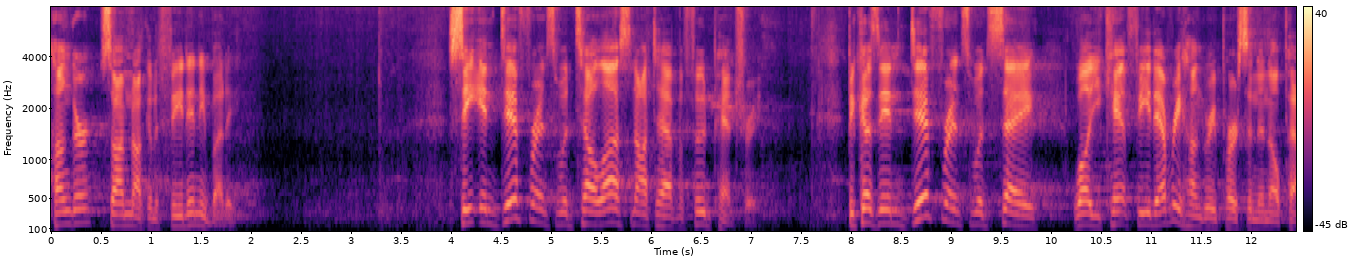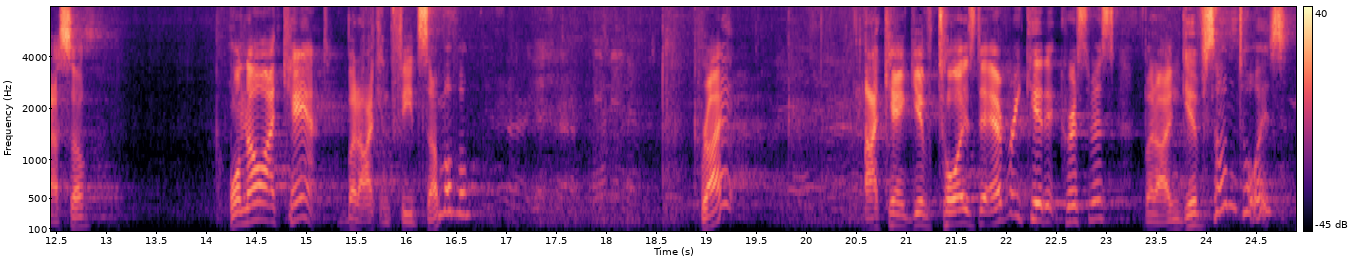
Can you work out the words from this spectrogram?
hunger, so I'm not going to feed anybody. See, indifference would tell us not to have a food pantry. Because indifference would say, well, you can't feed every hungry person in El Paso. Well, no, I can't, but I can feed some of them. Right? I can't give toys to every kid at Christmas, but I can give some toys.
